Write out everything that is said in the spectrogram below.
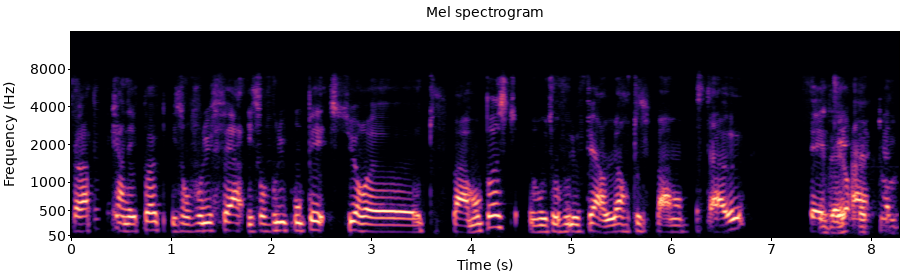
je me rappelle qu'à une époque, ils ont voulu faire, ils ont voulu pomper sur euh, Touche pas à mon poste, ou ils ont voulu faire leur Touche pas à mon poste à eux. Été d'ailleurs, un, l'hebdo-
